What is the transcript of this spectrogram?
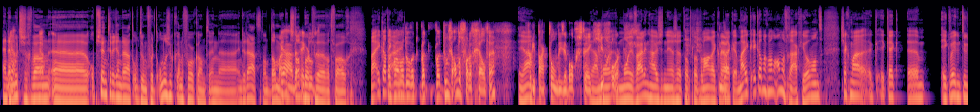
En dan Ja. moeten ze gewoon eh opcenten er inderdaad op doen voor het onderzoek aan de voorkant. En eh, inderdaad, dan, dan maar Ja, het dat- stadbord wat verhogen. Maar ik had Ik wel wat, wat, wat doen ze anders voor dat geld, hè? ja, Voor die paar ton die ze hebben opgestreken ja, hiervoor. mooi, mooie veilinghuizen neerzetten op belangrijke Ja. plekken. Maar ik, ik had nog wel een andere vraag, joh. Want zeg maar, kijk, ehm, ik weet natuurlijk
